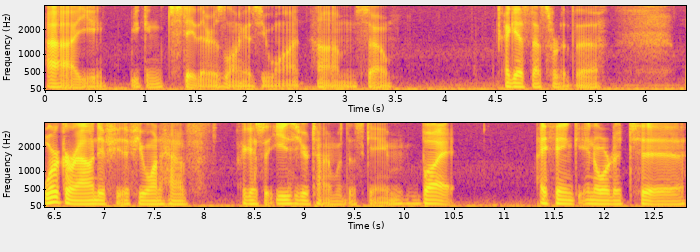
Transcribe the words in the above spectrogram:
uh, you you can stay there as long as you want. Um, so I guess that's sort of the workaround if if you want to have I guess an easier time with this game. But I think in order to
